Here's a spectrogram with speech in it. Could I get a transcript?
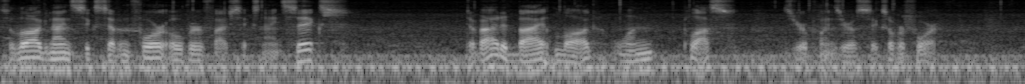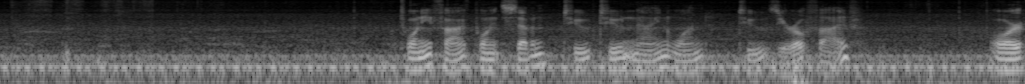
So log 9674 over 5696 divided by log 1 plus 0.06 over 4. 25.7229125 or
